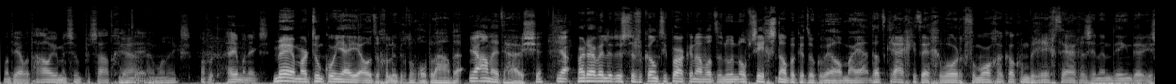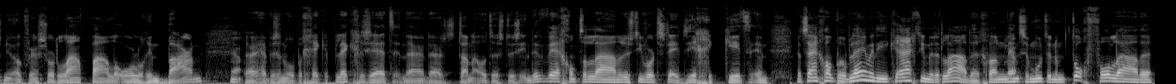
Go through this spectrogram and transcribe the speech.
Want ja, wat haal je met zo'n Passat GT? Ja, helemaal niks. Maar goed, helemaal niks. Nee, maar toen kon jij je auto gelukkig nog opladen Ja. aan het huisje. Ja. Maar daar willen dus de vakantieparken nou wat te doen. Op zich snap ik het ook wel. Maar ja, dat krijg je tegenwoordig. Vanmorgen had ik ook een bericht ergens in een ding. Er is nu ook weer een soort laadpalenoorlog in Baarn. Daar hebben ze hem op een gekke plek gezet. En daar, daar staan auto's dus in de weg om te laden. Dus die wordt steeds dichtgekit. En dat zijn gewoon problemen die je krijgt nu met het laden. Gewoon mensen moeten hem toch volladen.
